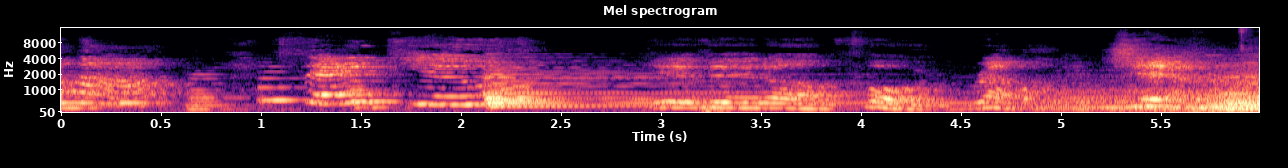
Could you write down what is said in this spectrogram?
Thank you. Give it up for Rabbi Jill.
